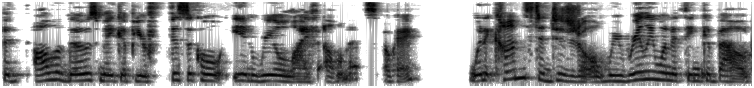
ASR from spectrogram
But all of those make up your physical in real life elements. Okay. When it comes to digital, we really want to think about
